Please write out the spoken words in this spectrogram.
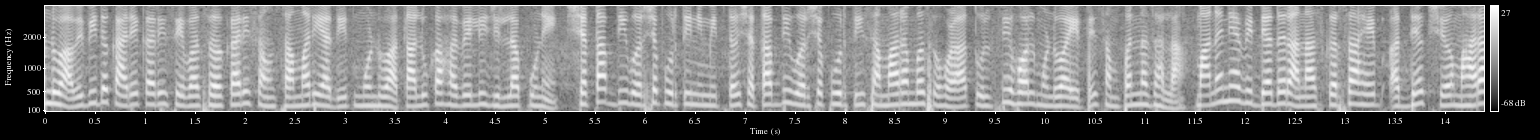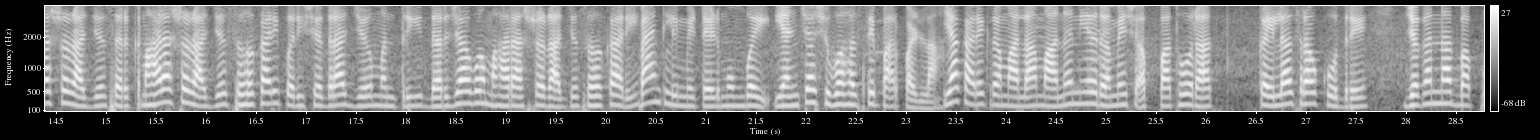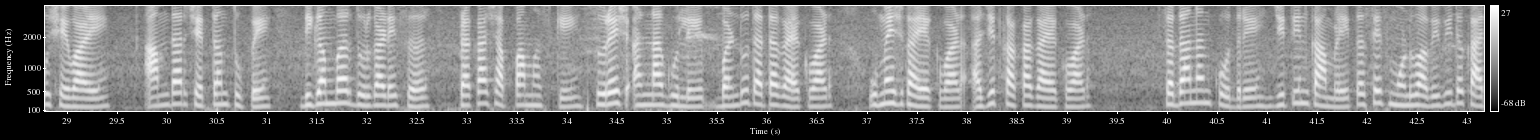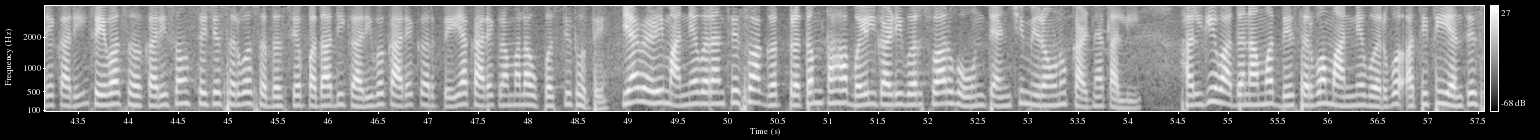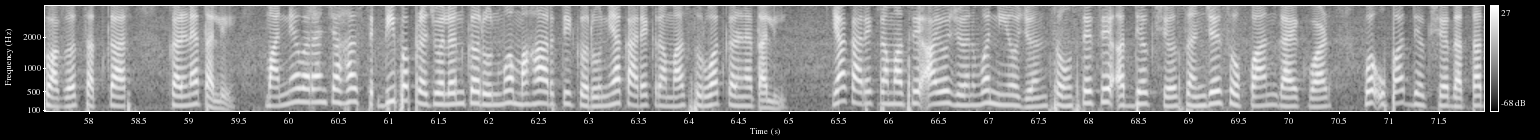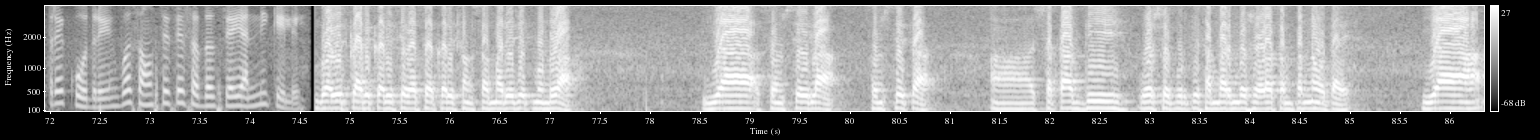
मुंढवा विविध कार्यकारी सेवा सहकारी संस्था मर्यादित मुंढवा तालुका हवेली जिल्हा पुणे शताब्दी वर्षपूर्तीनिमित्त शताब्दी वर्षपूर्ती समारंभ सोहळा तुलसी हॉल मुंढवा येथे संपन्न झाला. माननीय विद्याधर अनास्कर साहेब अध्यक्ष महाराष्ट्र राज्य सरकार महाराष्ट्र राज्य सहकारी परिषद राज्य मंत्री दर्जा व महाराष्ट्र राज्य सहकारी बँक लिमिटेड मुंबई यांच्या शुभ हस्ते पार पडला. या कार्यक्रमाला माननीय रमेश अप्पा थोरात कैलासराव कोदरे जगन्नाथ बापू शेवाळे आमदार चेतन तुपे दिगंबर दुर्गाडे सर प्रकाश आप्पा म्हस्के सुरेश अण्णा घुले बंडू ताता गायकवाड उमेश गायकवाड अजित काका गायकवाड सदानंद कोदरे जितीन कांबळे तसेच मोंढवा विविध कार्यकारी सेवा सहकारी संस्थेचे सर्व सदस्य पदाधिकारी व कार्यकर्ते या कार्यक्रमाला उपस्थित होते. यावेळी मान्यवरांचे स्वागत. प्रथमतः बैलगाडीवर स्वार होऊन त्यांची मिरवणूक काढण्यात आली. हलगी वादनामध्ये सर्व मान्यवर व अतिथी यांचे स्वागत सत्कार करण्यात आले. मान्यवरांच्या हस्ते दीप प्रज्वलन करून व महाआरती करून या कार्यक्रमास सुरुवात करण्यात आली. या कार्यक्रमाचे आयोजन व नियोजन संस्थेचे अध्यक्ष संजय सोपान गायकवाड व उपाध्यक्ष दत्तात्रय कोदरे व संस्थेचे सदस्य यांनी केले. भावित कार्यकारी सेवा सहकारी संस्था मर्यादित मुंडवा या संस्थेला संस्थेचा शताब्दी वर्षपूर्ती समारंभ सोहळा संपन्न होत आहे. या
